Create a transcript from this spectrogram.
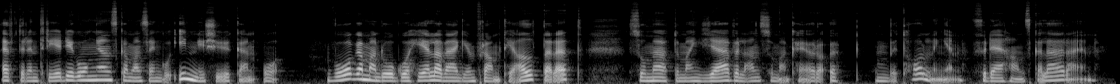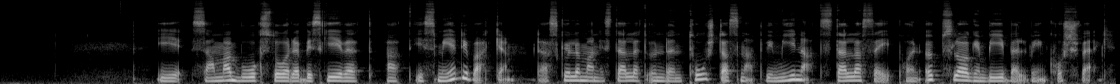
Efter den tredje gången ska man sedan gå in i kyrkan och vågar man då gå hela vägen fram till altaret så möter man djävulen som man kan göra upp om betalningen för det han ska lära en. I samma bok står det beskrivet att i Smedjebacken, där skulle man istället under en torsdagsnatt vid midnatt ställa sig på en uppslagen bibel vid en korsväg.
